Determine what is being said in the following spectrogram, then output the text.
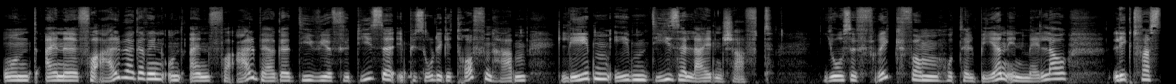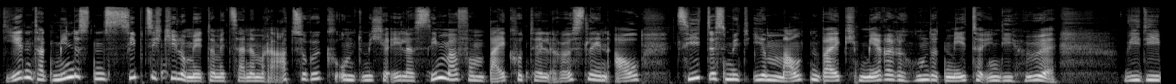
Und eine Vorarlbergerin und ein Vorarlberger, die wir für diese Episode getroffen haben, leben eben diese Leidenschaft. Josef Frick vom Hotel Bären in Mellau legt fast jeden Tag mindestens 70 Kilometer mit seinem Rad zurück und Michaela Simmer vom Bikehotel Rössle in Au zieht es mit ihrem Mountainbike mehrere hundert Meter in die Höhe. Wie die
